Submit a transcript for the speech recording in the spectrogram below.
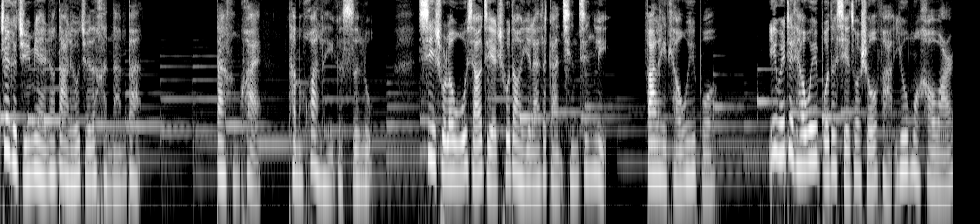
这个局面让大刘觉得很难办。但很快，他们换了一个思路。细数了吴小姐出道以来的感情经历，发了一条微博。因为这条微博的写作手法幽默好玩，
